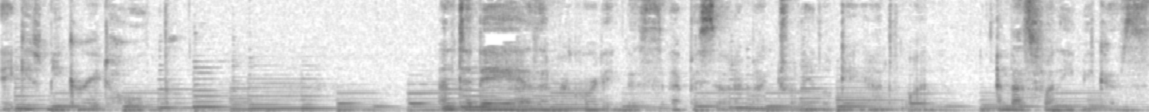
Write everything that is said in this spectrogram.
It gives me great hope. And today, as I'm recording this episode, I'm actually looking at one. And that's funny because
